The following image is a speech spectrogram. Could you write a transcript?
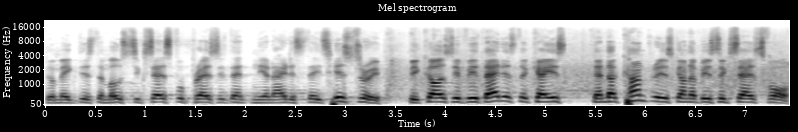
to make this the most successful president in the United States history. Because if that is the case, then the country is going to be successful. goal.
